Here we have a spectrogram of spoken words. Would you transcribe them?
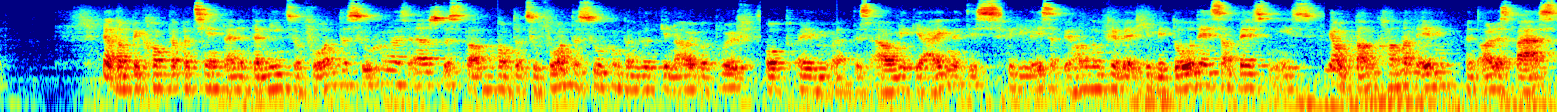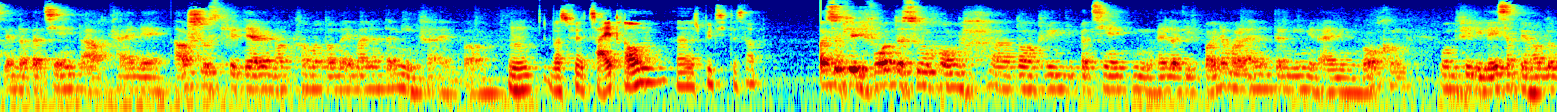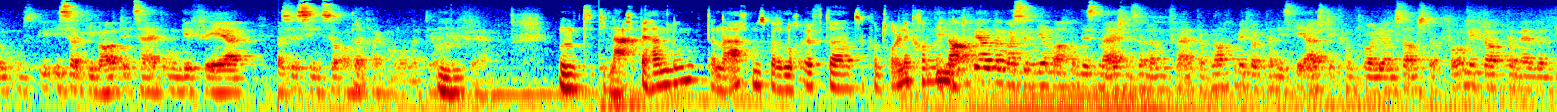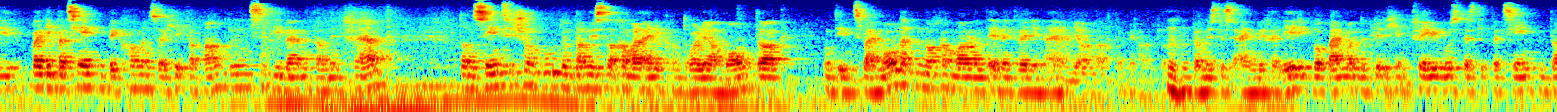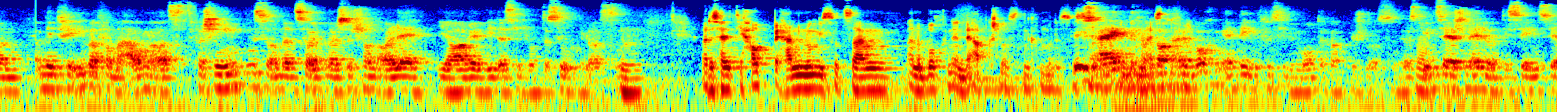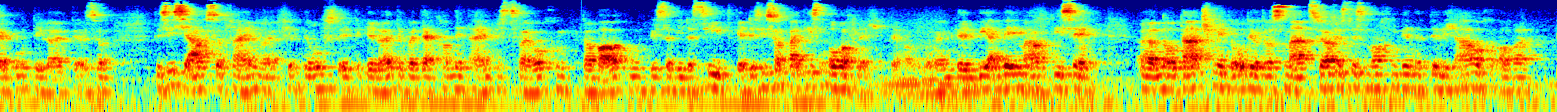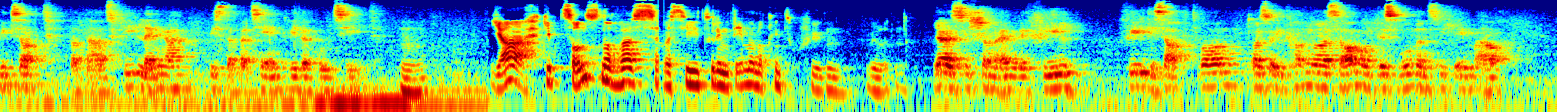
Ja, dann bekommt der Patient einen Termin zur Voruntersuchung als erstes, dann kommt er zur Voruntersuchung, dann wird genau überprüft, ob eben das Auge geeignet ist für die Laserbehandlung, für welche Methode es am besten ist. Ja, und dann kann man eben, wenn alles passt, wenn der Patient auch keine Ausschlusskriterien hat, kann man dann eben einen Termin vereinbaren. Mhm. Was für Zeitraum äh, spielt sich das ab? Also für die Voruntersuchung, äh, da kriegen die Patienten relativ bald einmal einen Termin in einigen Wochen. Und für die Laserbehandlung ist halt die Wartezeit ungefähr, also es sind so anderthalb Monate mhm. ungefähr. Und die Nachbehandlung danach, muss man dann noch öfter zur Kontrolle kommen? Die Nachbehandlung, also wir machen das meistens am Freitagnachmittag, dann ist die erste Kontrolle am Samstagvormittag, dann werden dann die, weil die Patienten bekommen solche Verbandlinsen, die werden dann entfernt dann sehen sie schon gut und dann ist noch einmal eine Kontrolle am Montag und in zwei Monaten noch einmal und eventuell in einem Jahr nach der Behandlung. Mhm. Dann ist das eigentlich erledigt, wobei man natürlich empfehlen muss, dass die Patienten dann nicht für immer vom Augenarzt verschwinden, sondern sollten also schon alle Jahre wieder sich untersuchen lassen. Mhm. Aber das heißt, die Hauptbehandlung ist sozusagen an einem Wochenende abgeschlossen, kann man das so ist sagen? Ist eigentlich nach einem Wochenende inklusive Montag abgeschlossen. Das ja. geht sehr schnell und die sehen sehr gut, die Leute. Also das ist ja auch so fein für berufstätige Leute, weil der kann nicht ein bis zwei Wochen da warten, bis er wieder sieht. Gell. Das ist auch bei diesen Oberflächenbehandlungen, gell. wie eben auch diese äh, No-Touch-Methode oder Smart Service, das machen wir natürlich auch, aber wie gesagt, da dauert es viel länger, bis der Patient wieder gut sieht. Mhm. Ja, gibt es sonst noch was, was Sie zu dem Thema noch hinzufügen würden? Ja, es ist schon eigentlich viel, viel gesagt worden. Also ich kann nur sagen, und das wundern sich eben auch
